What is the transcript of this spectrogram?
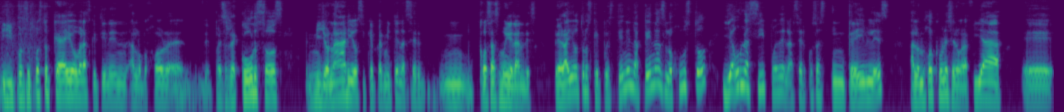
Y por supuesto que hay obras que tienen a lo mejor eh, pues recursos millonarios y que permiten hacer mm, cosas muy grandes. Pero hay otros que pues tienen apenas lo justo y aún así pueden hacer cosas increíbles, a lo mejor con una escenografía eh,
